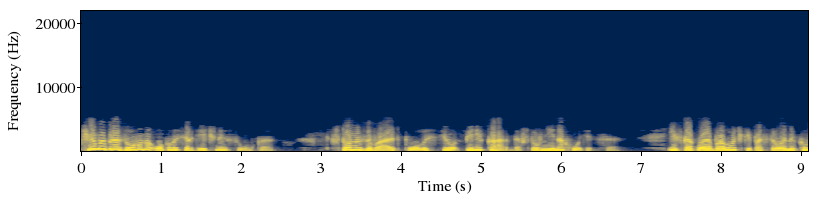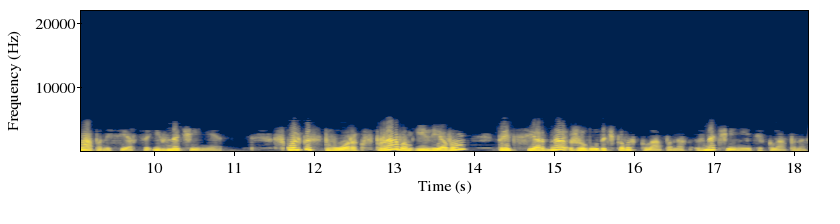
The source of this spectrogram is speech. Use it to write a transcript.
Чем образована околосердечная сумка? Что называют полостью перикарда, что в ней находится? Из какой оболочки построены клапаны сердца, их значение? Сколько створок в правом и левом предсердно-желудочковых клапанах, значение этих клапанов?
